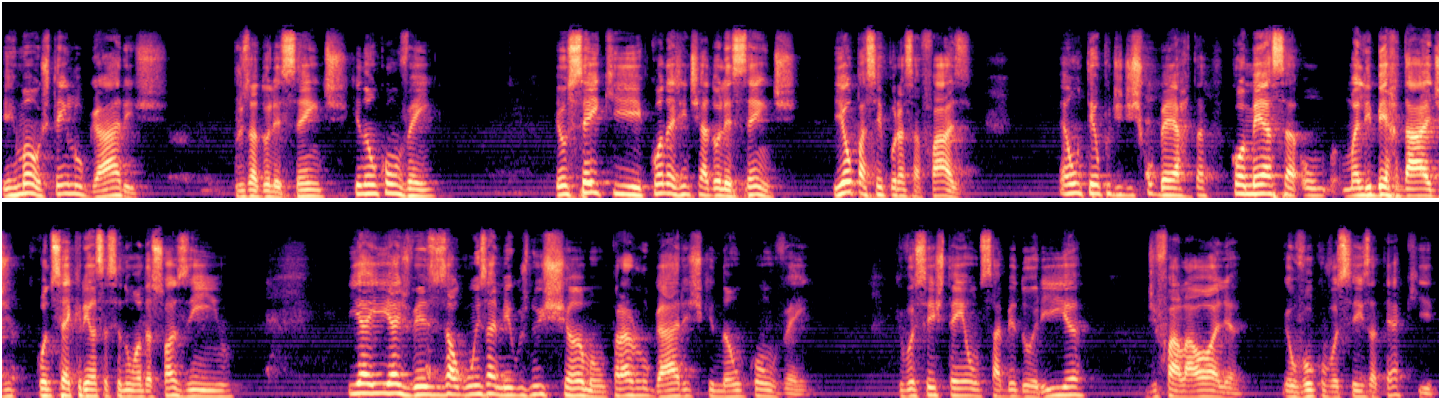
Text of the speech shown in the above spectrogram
Irmãos, tem lugares para os adolescentes que não convém. Eu sei que quando a gente é adolescente, e eu passei por essa fase, é um tempo de descoberta, começa um, uma liberdade. Quando você é criança, você não anda sozinho. E aí, às vezes, alguns amigos nos chamam para lugares que não convém. Que vocês tenham sabedoria de falar: olha, eu vou com vocês até aqui,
